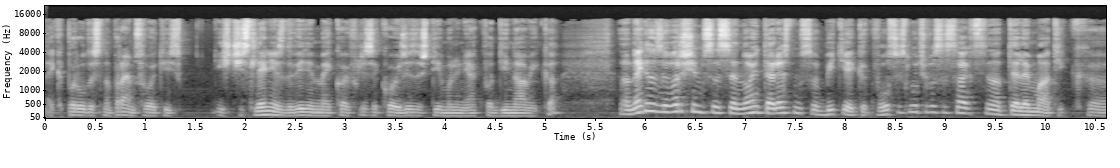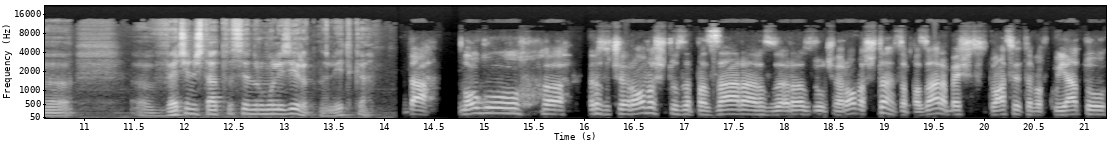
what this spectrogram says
Нека първо да си направим своите из, изчисления, за да видим кой влиза, кой излиза, ще има ли някаква динамика. А, нека да завършим с едно интересно събитие. Какво се случва с акциите на Телематик? А, вече нещата се нормализират, нали така? Да, много разочароващо за пазара, раз, разочароваща за пазара беше ситуацията, в която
